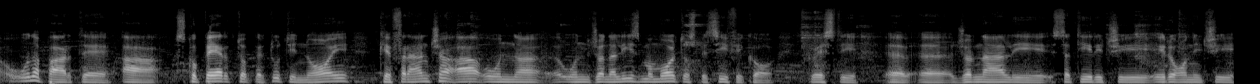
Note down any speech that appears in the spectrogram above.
una parte ha scoperto per tutti noi che Francia ha un, un giornalismo molto specifico, questi eh, eh, giornali satirici, ironici.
